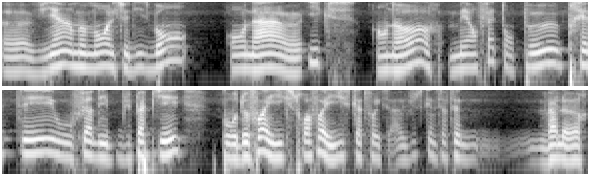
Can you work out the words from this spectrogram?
euh, vient un moment, elles se disent, bon, on a euh, X en or, mais en fait, on peut prêter ou faire du papier pour deux fois X, trois fois X, quatre fois X, jusqu'à une certaine valeur,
